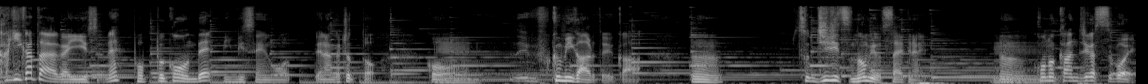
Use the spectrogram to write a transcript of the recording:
書き方がいいですよね。ポップコーンで耳栓をってなんかちょっとこう、含みがあるというかうん。そ事実のみを伝えてない、うん。この感じがすごい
